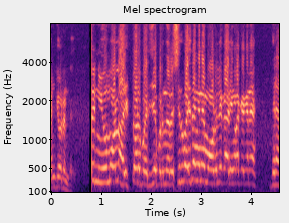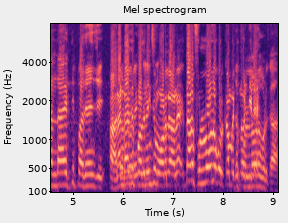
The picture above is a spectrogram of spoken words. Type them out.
വണ്ടിയോടുണ്ട് ന്യൂ മോഡൽ അൾട്ടോ ആണ് പരിചയപ്പെടുന്നത്. റഷീദ് ഭായി ഇതെങ്ങനെ മോഡൽ കാര്യങ്ങളൊക്കെ എങ്ങനെ? ഇത് രണ്ടായിരത്തി പതിനഞ്ച് ആ രണ്ടായിരത്തി പതിനഞ്ച് മോഡലാണ്. ഇതാണ് ഫുൾ ലോണിൽ കൊടുക്കാൻ പറ്റുന്ന ഫുൾ ലോൺ കൊടുക്കാം.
